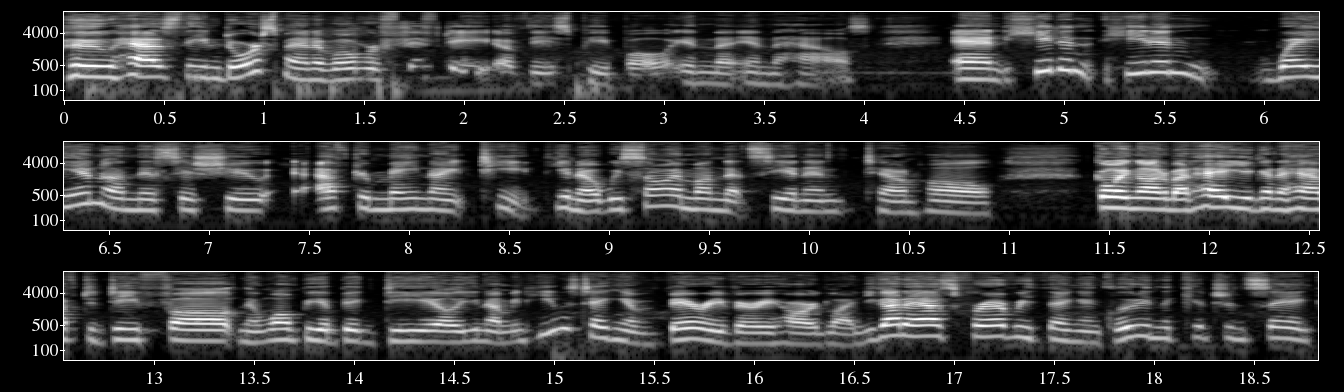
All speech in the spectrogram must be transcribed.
who has the endorsement of over 50 of these people in the in the house and he didn't he didn't weigh in on this issue after may 19th you know we saw him on that cnn town hall going on about, hey, you're going to have to default and it won't be a big deal. You know, I mean, he was taking a very, very hard line. You got to ask for everything, including the kitchen sink.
